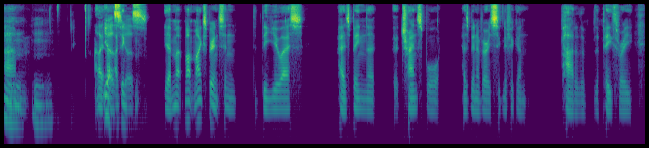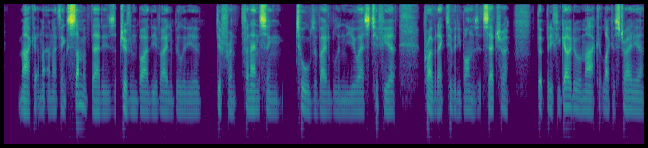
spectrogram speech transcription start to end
Mm-hmm, um, mm-hmm. I, I- I yes, think, yes. yeah, my, my, my experience in the US has been that uh, transport has been a very significant part of the, the P3 market. And, and I think some of that is driven by the availability of different financing tools available in the US, TIFIA, private activity bonds, etc. But but if you go to a market like Australia,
